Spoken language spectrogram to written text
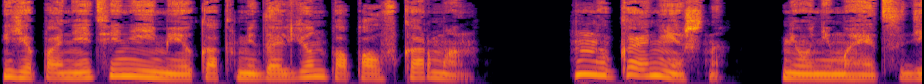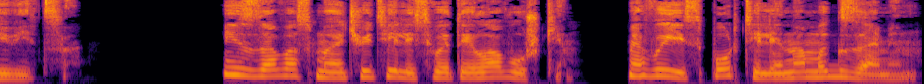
Я понятия не имею, как медальон попал в карман. Ну, конечно, не унимается девица. Из-за вас мы очутились в этой ловушке. Вы испортили нам экзамен.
